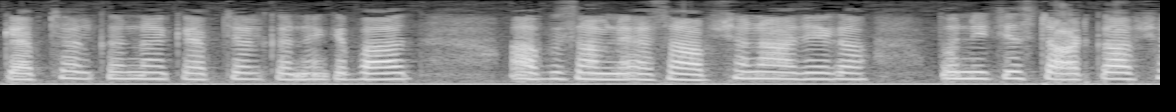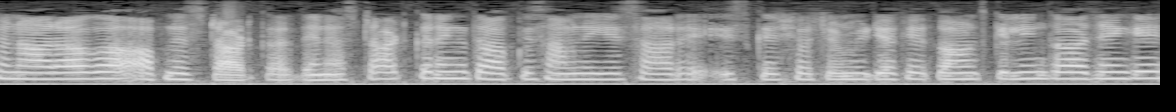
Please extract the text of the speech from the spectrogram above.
کیپچل کرنا ہے۔ کیپچل کرنے کے بعد آپ کے سامنے ایسا آپشن آ جائے گا۔ تو نیچے سٹارٹ کا آپشن آ رہا ہوگا، آپ نے سٹارٹ کر دینا۔ سٹارٹ کریں گے تو آپ کے سامنے یہ سارے اس کے سوشل میڈیا کے اکاؤنٹس کے لنک آ جائیں گے۔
